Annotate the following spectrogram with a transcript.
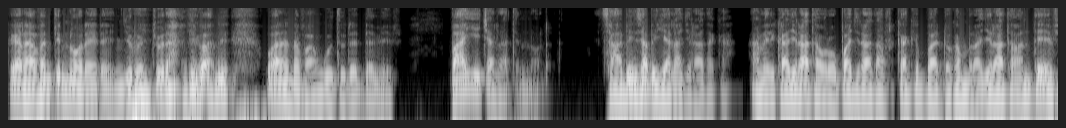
Kanaafan xinnoodha jedhee injiru jechuudhaaf waan afaan guutuu dadhabeef baay'ee carraa xinnoodha. Sababiin isaa biyya alaa jiraata akka Ameerikaa jiraata Awurooppaa jiraata Afrikaa kibbaa iddoo kan biraa jiraata waan ta'eef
